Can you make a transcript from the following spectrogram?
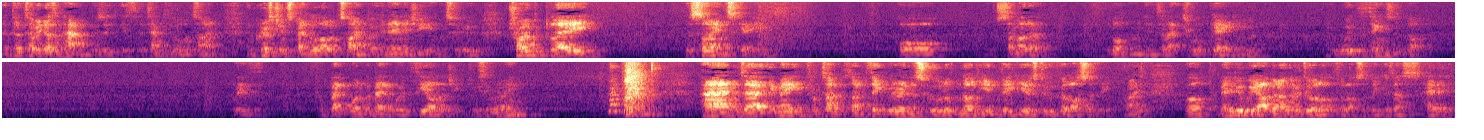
And don't tell me it doesn't happen because it's attempted all the time. And Christians spend a lot of time putting energy into trying to play the science game or some other modern intellectual game with the things of God. With, for one of a better word, theology. Do you see what I mean? And uh, you may, from time to time, think we're in the school of noddy and big ears do philosophy, right? Well, maybe we are. We're not going to do a lot of philosophy because that's headache.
